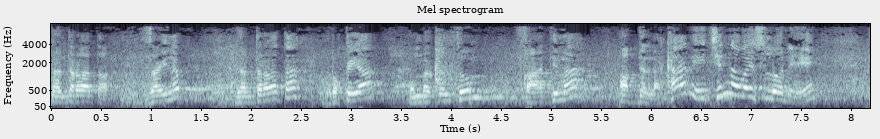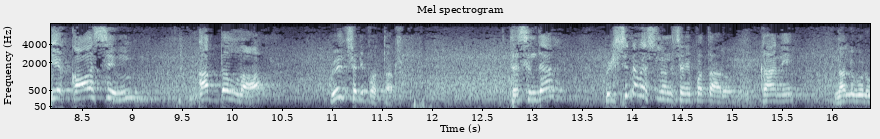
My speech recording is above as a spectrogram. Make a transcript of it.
దాని తర్వాత జైనబ్ దాని తర్వాత రుకయా ఉమ్మ కుల్తుమ్ ఫాతిమా అబ్దుల్లా. కానీ చిన్న వయసులోనే ఈ కాసిం అబ్దుల్లా వీళ్ళు చనిపోతారు. తెలిసిందా? వీళ్ళు చిన్న వయసులోనే చనిపోతారు. కానీ నలుగురు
